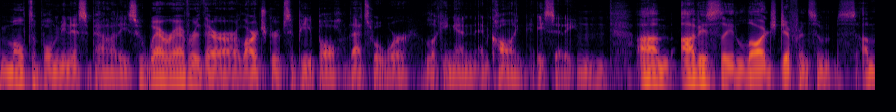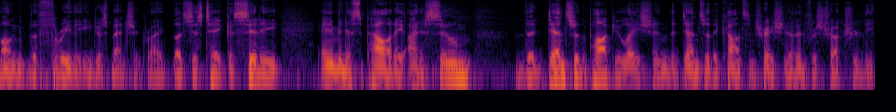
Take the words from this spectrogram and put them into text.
multiple municipalities, wherever there are large groups of people. That's what we're looking at and calling a city. Mm-hmm. Um, obviously, large differences among the three that you just mentioned. Right. Let's just take a city and a municipality. I'd assume the denser the population, the denser the concentration of infrastructure, the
